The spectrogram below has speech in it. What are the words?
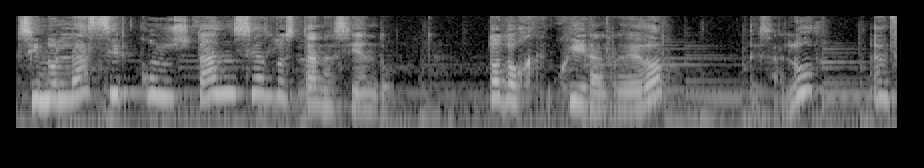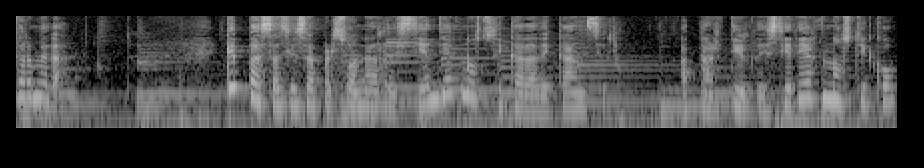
sino las circunstancias lo están haciendo. Todo gira alrededor de salud, enfermedad. ¿Qué pasa si esa persona recién diagnosticada de cáncer, a partir de ese diagnóstico,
